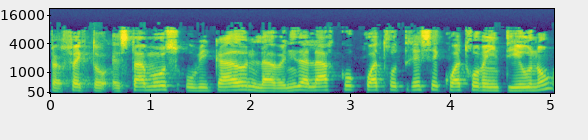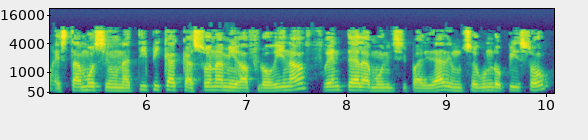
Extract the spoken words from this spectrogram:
Perfecto. Estamos ubicados en la Avenida Larco 413-421. Estamos en una típica casona miraflorina frente a la municipalidad en un segundo piso.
